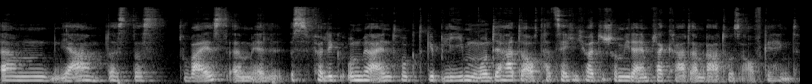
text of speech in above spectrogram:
ähm, ja, dass, dass du weißt, ähm, er ist völlig unbeeindruckt geblieben und er hatte auch tatsächlich heute schon wieder ein Plakat am Rathaus aufgehängt.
